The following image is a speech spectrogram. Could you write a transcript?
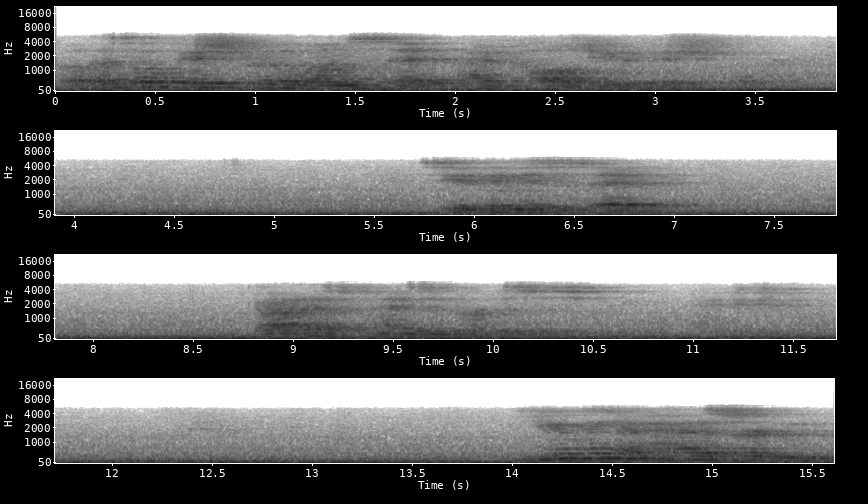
But let's go fish for the ones that I've called you to fish for. See, the thing is, is that God has plans and purposes you may have had a certain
